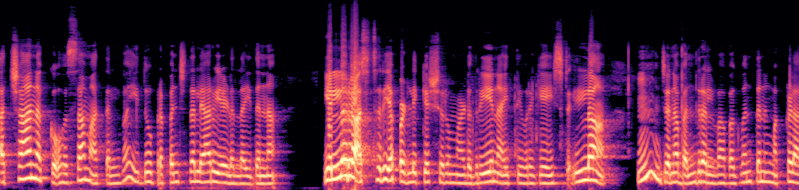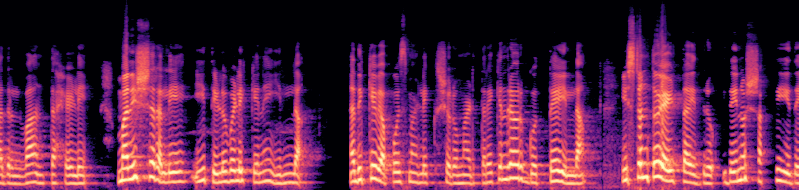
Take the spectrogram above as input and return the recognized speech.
ಅಚಾನಕ್ ಹೊಸ ಮಾತಲ್ವ ಇದು? ಪ್ರಪಂಚದಲ್ಲಿ ಯಾರು ಹೇಳಲ್ಲ ಇದನ್ನು. ಎಲ್ಲರೂ ಆಶ್ಚರ್ಯ ಪಡಲಿಕ್ಕೆ ಶುರು ಮಾಡಿದ್ರು. ಏನಾಯ್ತು ಇವರಿಗೆ? ಇಷ್ಟೆಲ್ಲ ಹ್ಞೂ ಜನ ಬಂದ್ರಲ್ವಾ? ಭಗವಂತನಿಗೆ ಮಕ್ಕಳಾದ್ರಲ್ವಾ ಅಂತ ಹೇಳಿ. ಮನುಷ್ಯರಲ್ಲಿ ಈ ತಿಳುವಳಿಕೆನೇ ಇಲ್ಲ. ಅದಕ್ಕೆ ಅಪೋಸ್ ಮಾಡಲಿಕ್ಕೆ ಶುರು ಮಾಡ್ತಾರೆ. ಏಕೆಂದರೆ ಅವ್ರಿಗೆ ಗೊತ್ತೇ ಇಲ್ಲ. ಇಷ್ಟಂತೂ ಹೇಳ್ತಾ ಇದ್ರು, ಇದೇನೋ ಶಕ್ತಿ ಇದೆ,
